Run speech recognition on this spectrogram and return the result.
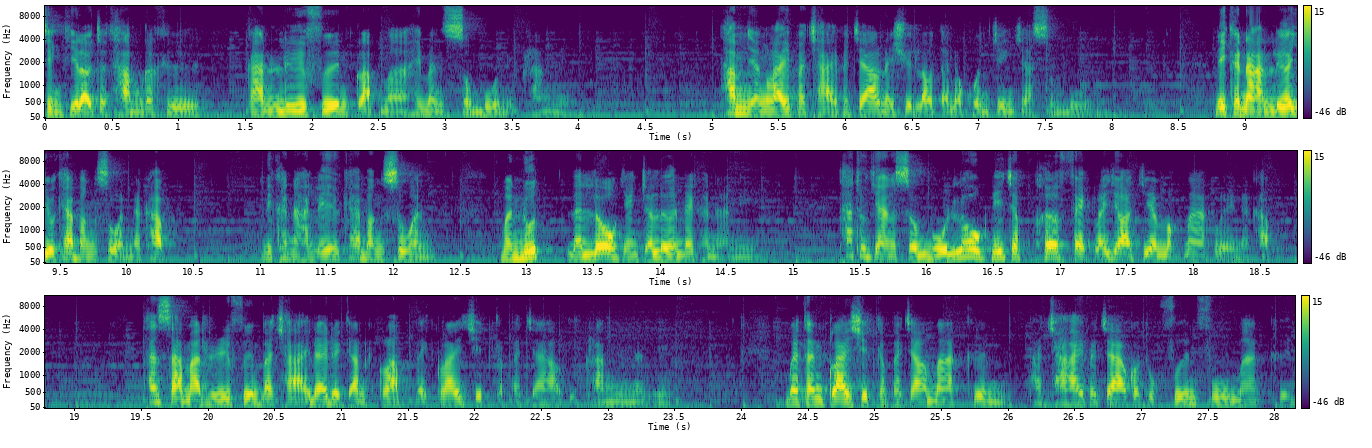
สิ่งที่เราจะทำก็คือ การลื้อฟื้นกลับมาให้มันสมบูรณ์อีกครั้งหนึ่งทำอย่างไรพระฉายพระเจ้าในชีวิตเราแต่ละคนจึงจะสมบูรณ์ นี่ขนาดเหลืออยู่แค่บางส่วนนะครับ นี่ขนาดเหลืออยู่แค่บางส่วน มนุษย์และโลกยังเจริญได้ขนาดนี้ ถ้าทุกอย่างสมบูรณ์โลกนี้จะเพอร์เฟกและยอดเยี่ยมมากๆเลยนะครับ ท่านสามารถรื้อฟื้นพระฉายได้ด้วยการกลับไปใกล้ชิดกับพระเจ้าอีกครั้งหนึ่งนั่นเอง เมื่อท่านใกล้ชิดกับพระเจ้ามากขึ้น พระฉายพระเจ้าก็ถูกฟื้นฟูมากขึ้น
